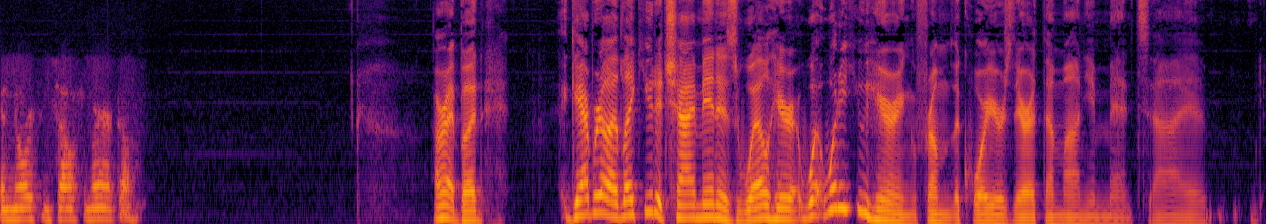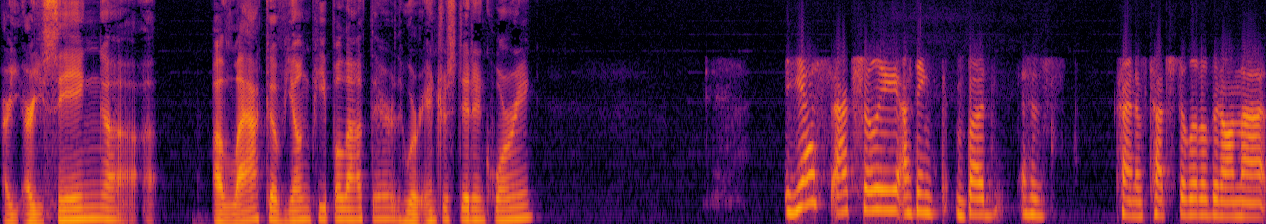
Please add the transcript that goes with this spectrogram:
in North and South America. All right, Bud. Gabrielle, I'd like you to chime in as well here. What what are you hearing from the quarriers there at the monument? Uh, are are you seeing uh, a lack of young people out there who are interested in quarrying? Yes, actually, I think Bud has kind of touched a little bit on that.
